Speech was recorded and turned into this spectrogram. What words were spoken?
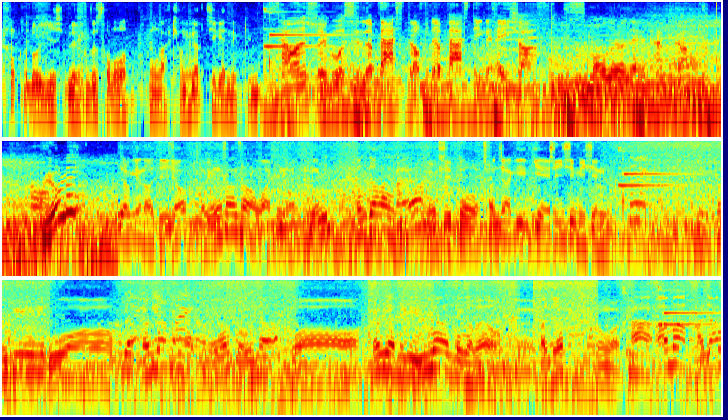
한껏 올리시네. 무서워. 뭔가 경력직의 느낌. 台湾水果是 the best of the best in Asia. 여긴 어디죠? 용산사라고 하신 것 같은데? 전장한가요? 역시 또 전자기기에 진심이신. 여기 우와. 전장한 같은 거 좋으나? 와. 여기가 되게 유명한 데인가 봐요. 네. 맞아요? 그런 것 같습니다. 아, 아마 가장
